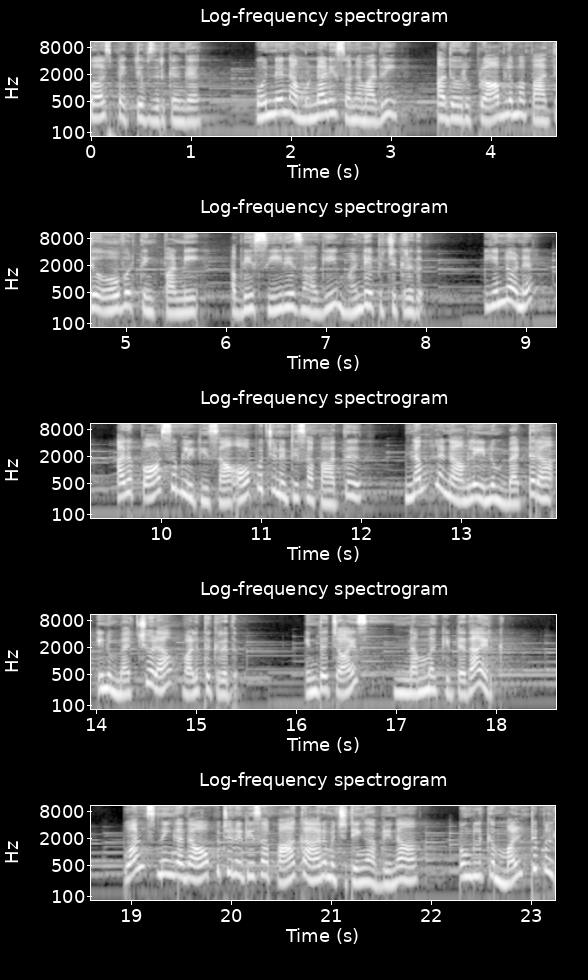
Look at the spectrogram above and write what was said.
பர்ஸ்பெக்டிவ்ஸ் இருக்குங்க. ஒன்று நான் முன்னாடி சொன்ன மாதிரி அது ஒரு ப்ராப்ளமாக பார்த்து ஓவர் திங்க் பண்ணி அப்படியே சீரியஸ் ஆகி மண்டையை பிச்சுக்கிறது. இன்னொன்று அதை பாசிபிலிட்டிஸாக ஆப்பர்ச்சுனிட்டிஸாக பார்த்து நம்மளை நாமளே இன்னும் பெட்டராக இன்னும் மெச்சூர்டாக வளர்த்துக்கிறது. இந்த சாய்ஸ் நம்ம கிட்ட தான் இருக்கு. ஒன்ஸ் நீங்க அதை ஆப்பர்ச்சுனிட்டிஸா பார்க்க ஆரம்பிச்சிட்டீங்க அப்படின்னா உங்களுக்கு மல்டிபிள்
